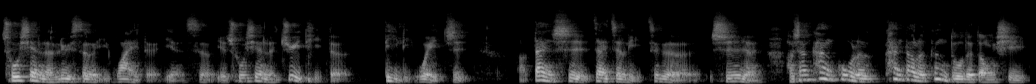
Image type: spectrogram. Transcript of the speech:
出现了绿色以外的颜色，也出现了具体的地理位置。啊！但是在这里，这个诗人好像看过了，看到了更多的东西。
